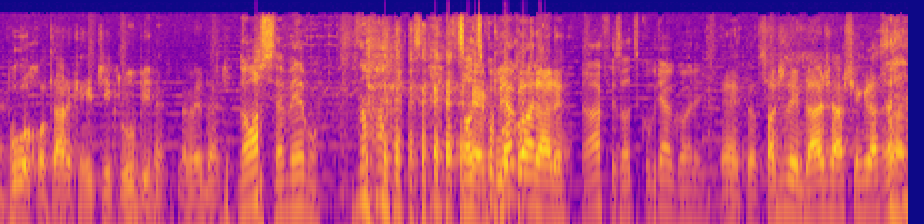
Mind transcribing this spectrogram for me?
Bu ao contrário, que é ridículo, Ubi, né? Na verdade. Nossa, é mesmo. Nossa, só é, descobri ao agora. Ah, fez só descobrir agora aí. É, então só de lembrar já achei engraçado.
